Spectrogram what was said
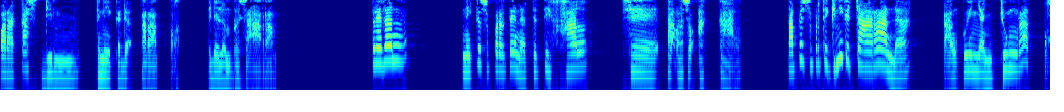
para kasdim kini kada karato di dalam bahasa Arab. Ternyata nika seperti nanti hal se tak masuk akal. Tapi seperti gini ke carana kangkui nyancung ratoh.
